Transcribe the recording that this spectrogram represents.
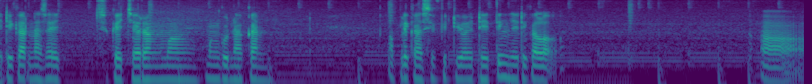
Jadi karena saya juga jarang menggunakan aplikasi video editing jadi kalau uh,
